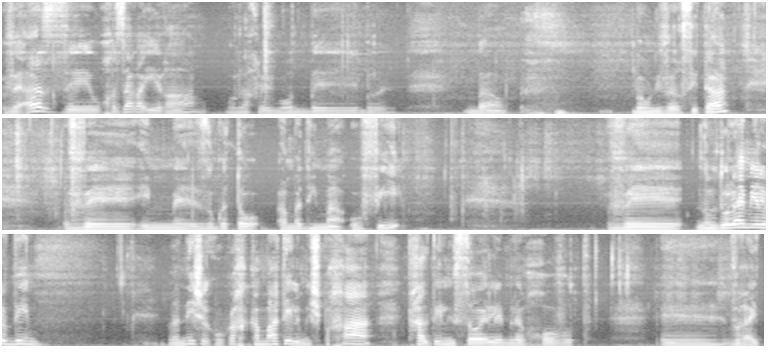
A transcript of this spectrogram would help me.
ואז אה, הוא חזר העירה, הוא הלך ללמוד ב, ב, ב, באוניברסיטה, ועם אה, זוגתו המדהימה אופי, ונולדו להם ילדים. ואני, שכל כך קמאתי למשפחה, התחלתי לנסוע אליהם לרחובות. אה, וראיתי,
